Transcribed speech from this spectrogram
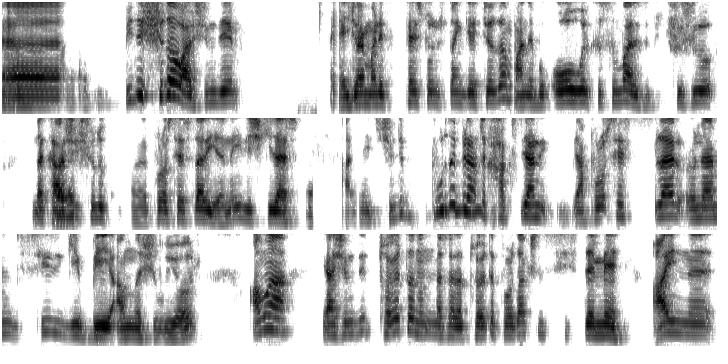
Ee, bir de şu da var şimdi Agile Manifesto'nun üstünden geçeceğiz ama hani bu over kısım var ya şu şu ne karşı evet. şunu yani prosesler yerine ilişkiler. Hani şimdi burada birazcık haksız yani, yani prosesler önemsiz gibi anlaşılıyor. Ama yani şimdi Toyota'nın mesela Toyota Production sistemi aynı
